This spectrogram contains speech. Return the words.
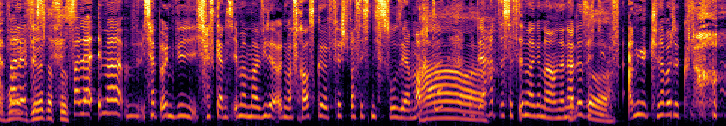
Obwohl er gesehen hat, dass das- weil er immer, ich habe irgendwie, ich weiß gar nicht, immer mal wieder irgendwas rausgefischt, was ich nicht so sehr mochte. Ah. Und er hat sich das immer genommen. Dann hat er sich Ah. dieses angeknabberte Knochen.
